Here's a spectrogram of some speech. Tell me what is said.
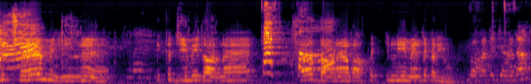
ਵੀ 6 ਮਹੀਨੇ ਇੱਕ ਜ਼ਿਮੀਦਾਰ ਨੇ ਇਹ ਦਾਣਿਆਂ ਵਾਸਤੇ ਕਿੰਨੀ ਮਿਹਨਤ ਕਰੀ ਹੋਊਗੀ ਬਹੁਤ ਜ਼ਿਆਦਾ।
